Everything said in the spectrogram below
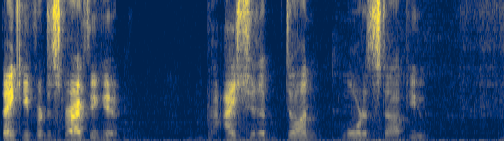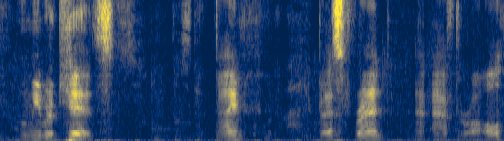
Thank you for distracting him. I should have done more to stop you. When we were kids. I'm your best friend, after all.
